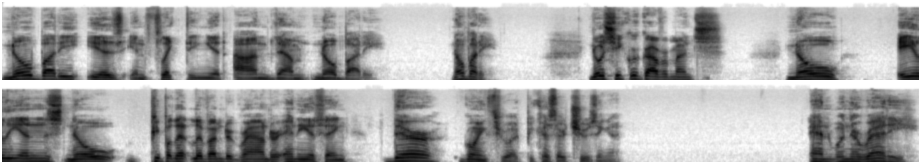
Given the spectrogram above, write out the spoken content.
Nobody is inflicting it on them. Nobody. Nobody. No secret governments, no aliens, no people that live underground or anything. They're going through it because they're choosing it. And when they're ready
